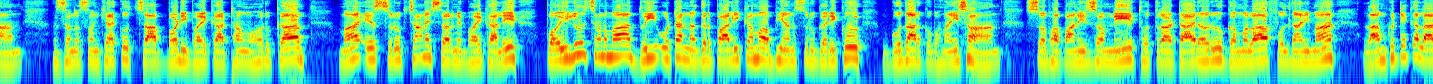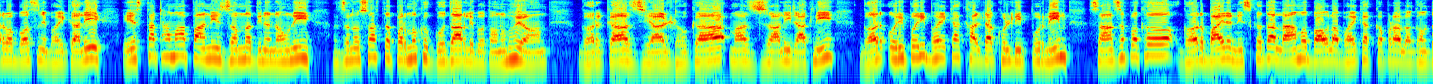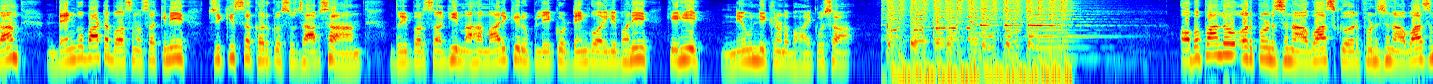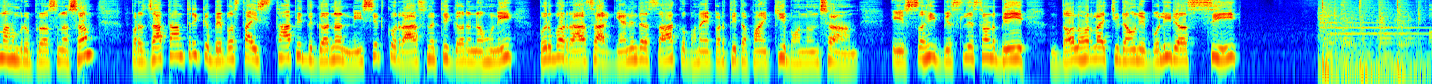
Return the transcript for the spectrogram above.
जनसङ्ख्याको चाप बढी भएका ठाउँहरूकामा यस रोग चाँडै सर्ने भएकाले पहिलो चरणमा दुईवटा नगरपालिकामा अभियान सुरु गरेको गोदारको भनाइ छ। सफा पानी जम्ने थोत्रा टायरहरू गमला फुलदानीमा लामखुट्टेका लार्वा बस्ने भएकाले यस्ता ठाउँमा पानी जम्न दिन नहुने जनस्वास्थ्य प्रमुख गोदारले बताउनुभयो। घरका झ्याल ढोकामा जाली राख्ने घर वरिपरि भएका खाल्डा खुल्डी पुर्ने साँझ पख घर बाहिर निस्कदा लामो बाहुला भएका कपडा लगाउँदा डेङ्गुबाट बस्न सकिने चिकित्सकहरूको सुझाव छ। दुई वर्ष अघि महामारीकै रूप लिएको डेङ्गु अहिले भने केही न्यूनीकरण भएको छ। अब पालो अर्पण जनावासको अर्पण जनावासमा हाम्रो प्रश्न छ प्रजातान्त्रिक व्यवस्था स्थापित गर्न निषेधको राजनीति गर्न नहुने पूर्व राजा ज्ञानेन्द्र शाहको भनाइप्रति तपाईँ के भन्नुहुन्छ? ए सही विश्लेषण बे दलहरूलाई चिडाउने बोली र सी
